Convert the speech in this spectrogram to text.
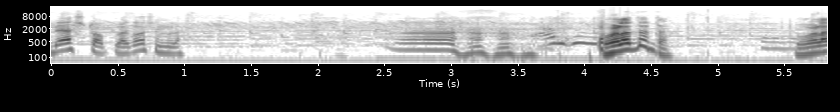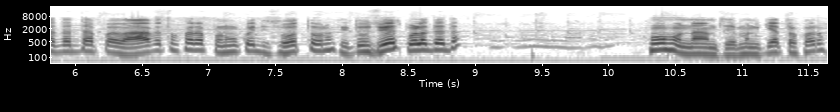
બે સ્ટોપ લગાવો શિમલા ભોળા દાદા? ભોળા દાદા પણ આવે તો ખરા પણ હું કોઈ જોતો નથી. તું જોઈશ ભોળા દાદા? હું હું નામ છે? મને કહેતો ખરો.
